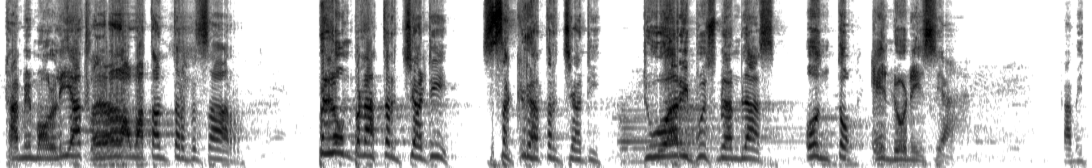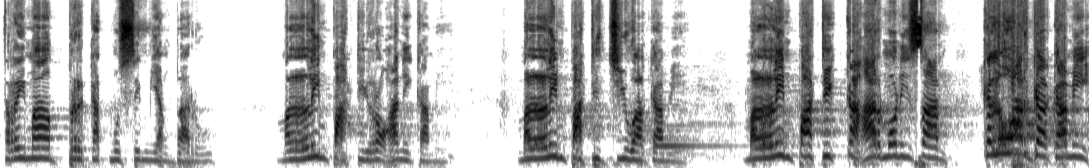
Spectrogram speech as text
Kami mau lihat lawatan terbesar. Belum pernah terjadi, segera terjadi. 2019 untuk Indonesia. Kami terima berkat musim yang baru melimpah di rohani kami, melimpah di jiwa kami, melimpah di keharmonisan keluarga kami,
